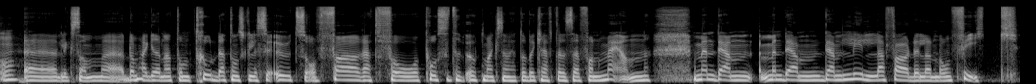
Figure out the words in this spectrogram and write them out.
mm. eh, liksom, eh, de här grejerna att de trodde att de skulle se ut så för att få positiv uppmärksamhet och bekräftelse från män. Men den, men den, den lilla fördelen de fick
